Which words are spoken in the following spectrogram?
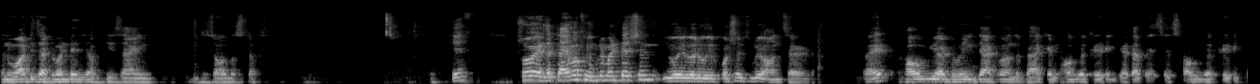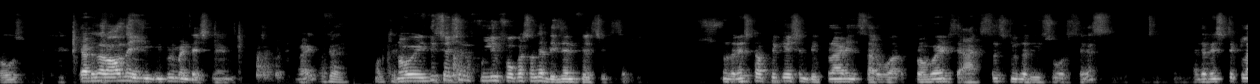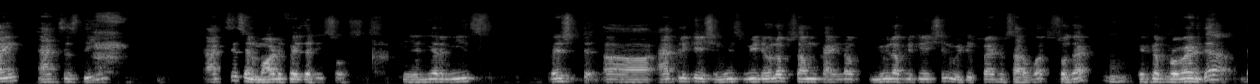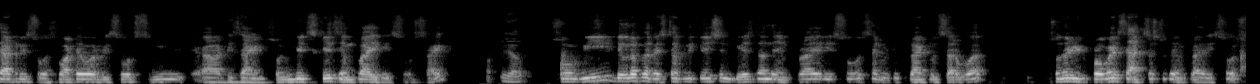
and what is the advantage of design. This is all the stuff. Okay. So at the time of implementation, your, your, your questions will be answered, right? How we are doing that one on the back end, how we are creating databases, how we are creating rows. That is all the implementation end, right? okay okay Now in this session, fully focus on the design phase itself. So the REST application deployed in server provides access to the resources and the REST client access the access and modifies the resources. Here, here means REST uh, application means we develop some kind of mule application we deploy to server so that Mm. it can provide the that resource, whatever resource we uh, designed. So in this case, employee resource, right? Yeah. So we develop a REST application based on the employee resource and we deploy to server so that it provides access to the employee resource.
